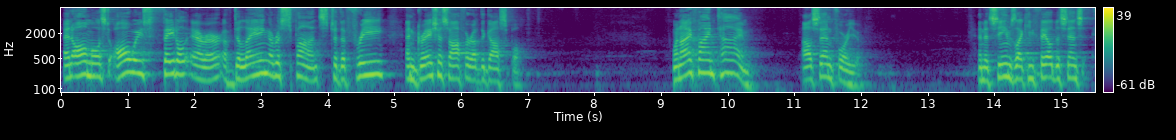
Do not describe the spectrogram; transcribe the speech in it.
and almost always fatal error of delaying a response to the free and gracious offer of the gospel. When I find time, I'll send for you. And it seems like he failed to sense,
